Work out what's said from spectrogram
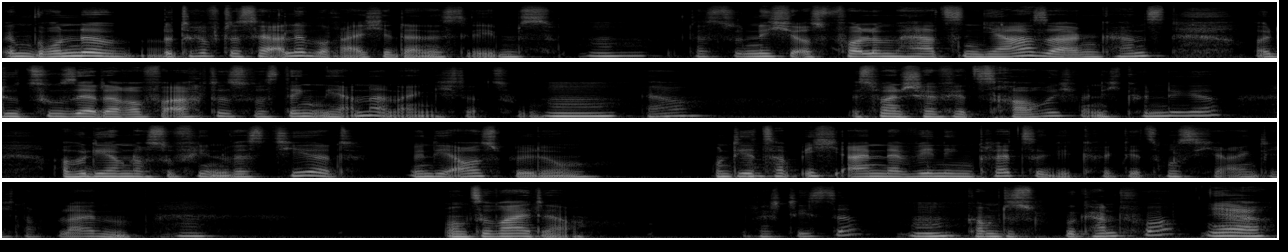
im Grunde betrifft das ja alle Bereiche deines Lebens. Mhm. Dass du nicht aus vollem Herzen Ja sagen kannst, weil du zu sehr darauf achtest, was denken die anderen eigentlich dazu. Mhm. Ja. Ist mein Chef jetzt traurig, wenn ich kündige? Aber die haben doch so viel investiert in die Ausbildung. Und jetzt habe ich einen der wenigen Plätze gekriegt. Jetzt muss ich ja eigentlich noch bleiben. Mhm. Und so weiter. Verstehst du? Mhm. Kommt es bekannt vor? Ja.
